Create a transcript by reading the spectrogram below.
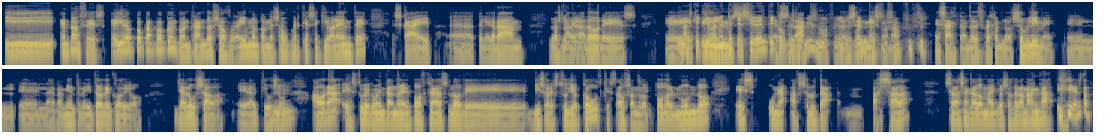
Y entonces he ido poco a poco encontrando software. Hay un montón de software que es equivalente, Skype, eh, Telegram, los navegadores. Eh, Más que equivalente, que es idéntico, que es lo mismo. es el mismo, ¿no? Exacto. Entonces, por ejemplo, Sublime, la herramienta, el editor de código, ya lo usaba, era el que uso. Ahora estuve comentando en el podcast lo de Visual Studio Code, que está usándolo todo el mundo. Es una absoluta mm, pasada. Se lo ha sacado Microsoft de la manga y, está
